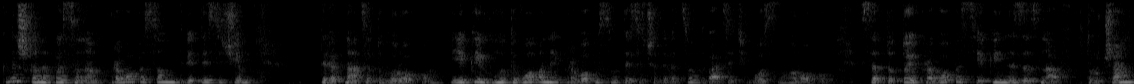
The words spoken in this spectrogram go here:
Книжка написана правописом 2019 року, який вмотивований правописом 1928 року. Себто той правопис, який не зазнав втручань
